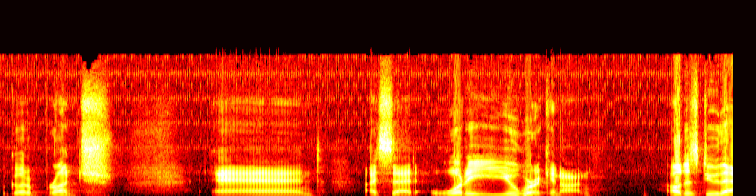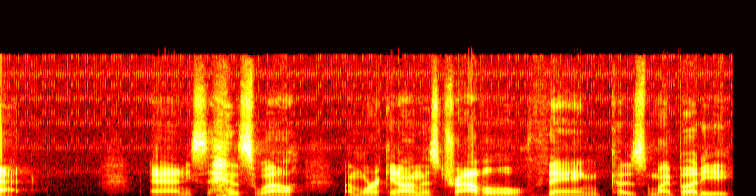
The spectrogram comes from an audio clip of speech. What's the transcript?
We'll go to brunch. And I said, What are you working on? I'll just do that. And he says, Well, I'm working on this travel thing because my buddy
